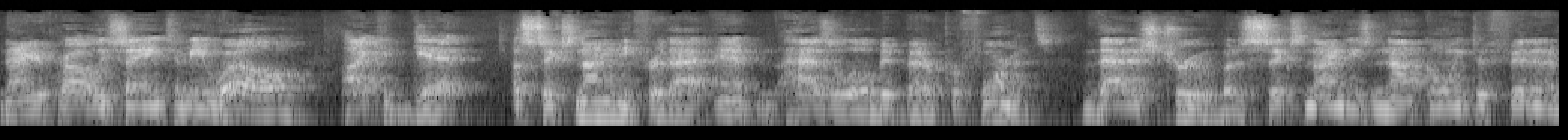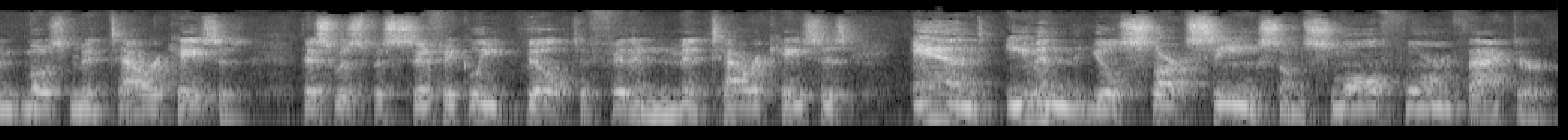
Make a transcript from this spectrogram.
Now you're probably saying to me, well, I could get a 690 for that and it has a little bit better performance. That is true, but a 690 is not going to fit in most mid-tower cases. This was specifically built to fit in mid-tower cases and even you'll start seeing some small form factor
